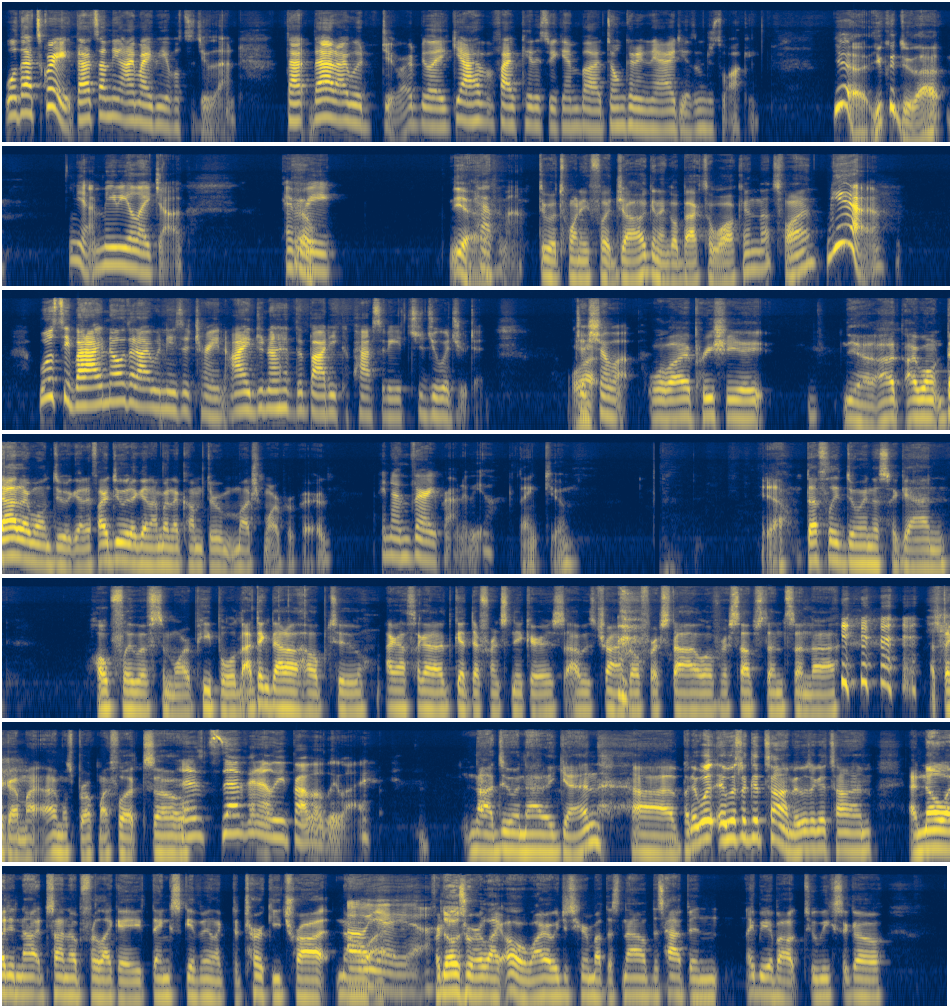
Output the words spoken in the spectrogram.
Well, that's great. That's something I might be able to do then. That that I would do. I'd be like, yeah, I have a 5K this weekend, but don't get any ideas. I'm just walking. Yeah, you could do that. Yeah, maybe a light jog every Yeah, half a mile. do a 20 foot jog and then go back to walking. That's fine. Yeah. We'll see, but I know that I would need to train. I do not have the body capacity to do what you did. Well, Just I, show up. well, I appreciate Yeah, I, I won't. That I won't do again. If I do it again, I'm gonna come through much more prepared. And I'm very proud of you. Thank you. Yeah, definitely doing this again. Hopefully with some more people. I think that'll help too. I guess I gotta get different sneakers. I was trying to go for style over substance, and uh, I think I might. I almost broke my foot. So That's definitely probably why. not doing that again. Uh, but it was it was a good time. It was a good time. And no, I did not sign up for like a Thanksgiving, like the turkey trot. No, oh I- yeah, yeah. for those who are like, oh, why are we just hearing about this now? This happened maybe about two weeks ago.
